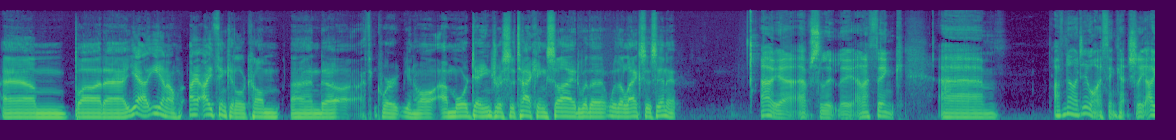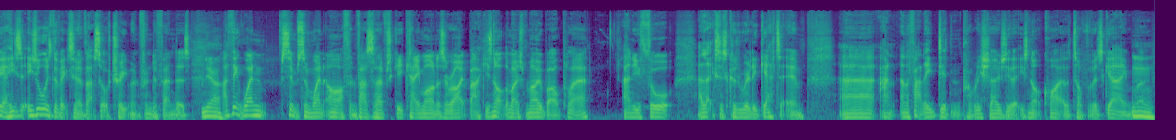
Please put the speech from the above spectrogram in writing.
Um, but uh, yeah, you know, I, I think it'll come, and uh, I think we're, you know, a more dangerous attacking side with a with Alexis in it. Oh yeah, absolutely. And I think um, I've no idea what I think actually. Oh yeah, he's he's always the victim of that sort of treatment from defenders. Yeah. I think when Simpson went off and Wasilewski came on as a right back, he's not the most mobile player. And you thought Alexis could really get at him, uh, and and the fact that he didn't probably shows you that he's not quite at the top of his game. But Mm.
